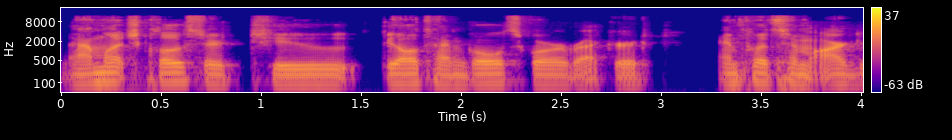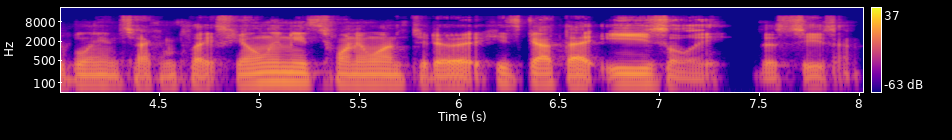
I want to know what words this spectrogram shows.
that much closer to the all-time goal scorer record and puts him arguably in second place. He only needs 21 to do it. He's got that easily this season.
